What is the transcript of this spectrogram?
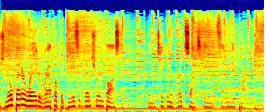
There's no better way to wrap up a day's adventure in Boston than to take in a Red Sox game at Fenway Park.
